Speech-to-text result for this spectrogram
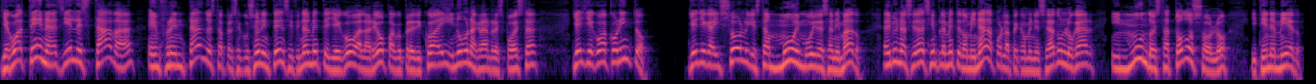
Llegó a Atenas y él estaba enfrentando esta persecución intensa y finalmente llegó al Areópago y predicó ahí y no hubo una gran respuesta. Y él llegó a Corinto. Y él llega ahí solo y está muy, muy desanimado. Él ve una ciudad simplemente dominada por la pecaminosidad, un lugar inmundo, está todo solo y tiene miedo.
